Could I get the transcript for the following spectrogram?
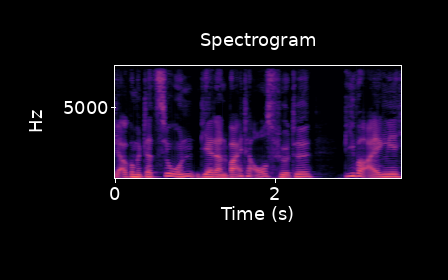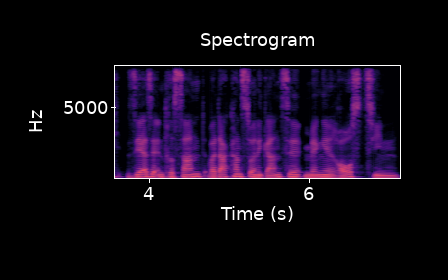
Die Argumentation, die er dann weiter ausführte, die war eigentlich sehr, sehr interessant, weil da kannst du eine ganze Menge rausziehen.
